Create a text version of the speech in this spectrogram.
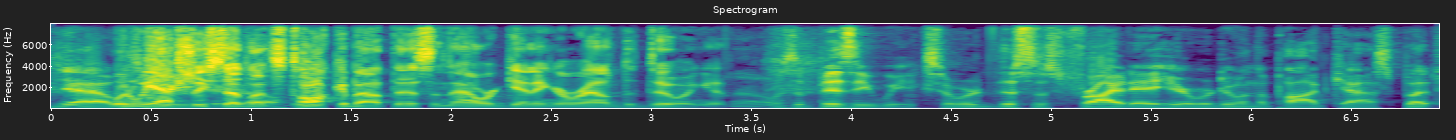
Yeah, when we actually said, ago. "Let's talk about this," and now we're getting around to doing it. It was a busy week. So we're, this is Friday here. We're doing the podcast, but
